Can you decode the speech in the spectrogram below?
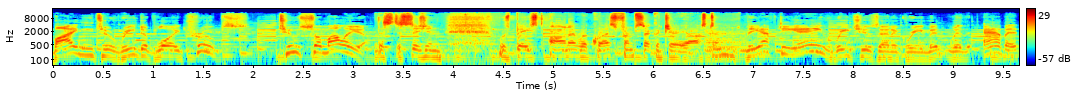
Biden to redeploy troops to Somalia. This decision was based on a request from Secretary Austin. The FDA reaches an agreement with Abbott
